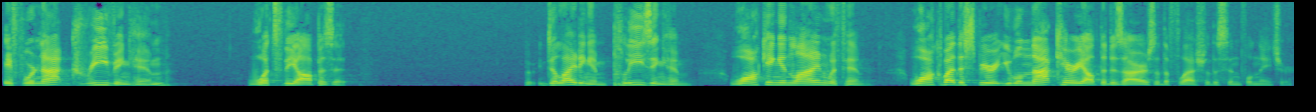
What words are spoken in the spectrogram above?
if we're not grieving Him, what's the opposite? Delighting Him, pleasing Him, walking in line with Him. Walk by the Spirit, you will not carry out the desires of the flesh or the sinful nature.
